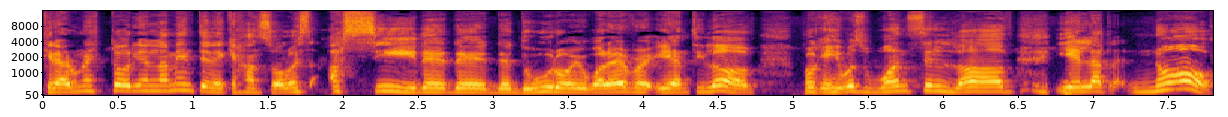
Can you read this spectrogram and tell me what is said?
crear una historia en la mente de que Han Solo es así, de, de, de duro y whatever, y anti-love, porque he was once in love, y él la... No,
